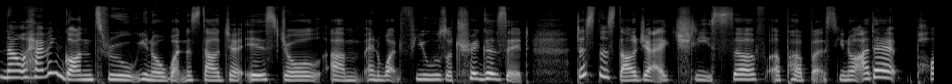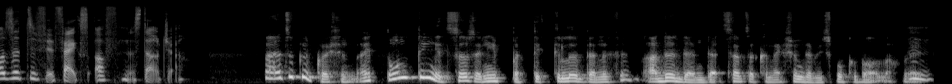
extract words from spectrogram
now, having gone through, you know, what nostalgia is, Joel, um, and what fuels or triggers it, does nostalgia actually serve a purpose? You know, are there positive effects of nostalgia? That's a good question. I don't think it serves any particular benefit other than that sense of connection that we spoke about, right? Mm.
